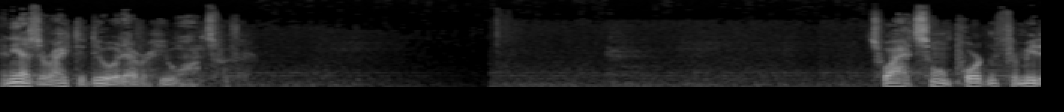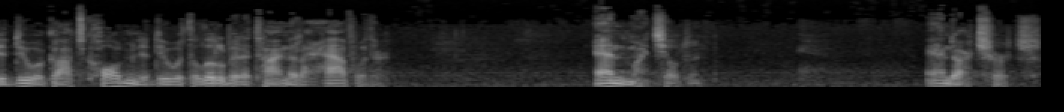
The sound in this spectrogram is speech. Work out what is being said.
And he has the right to do whatever he wants with her. That's why it's so important for me to do what God's called me to do with the little bit of time that I have with her and my children and our church.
